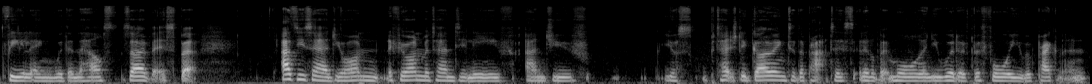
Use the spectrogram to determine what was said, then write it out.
feeling within the health service, but as you said, you're on if you're on maternity leave and you've you're potentially going to the practice a little bit more than you would have before you were pregnant,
